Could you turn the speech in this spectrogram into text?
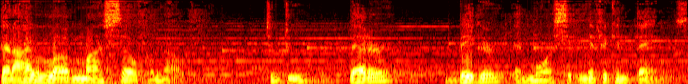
that I love myself enough to do better, bigger, and more significant things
